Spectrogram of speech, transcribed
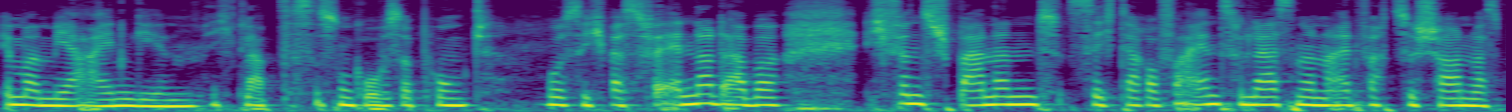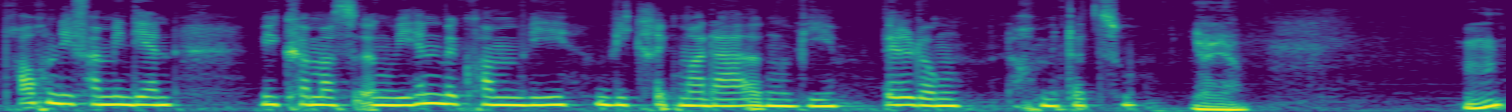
immer mehr eingehen. Ich glaube, das ist ein großer Punkt, wo sich was verändert. Aber ich finde es spannend, sich darauf einzulassen und einfach zu schauen, was brauchen die Familien, wie können wir es irgendwie hinbekommen, wie, wie kriegt man da irgendwie Bildung noch mit dazu. Ja, ja. Hm?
